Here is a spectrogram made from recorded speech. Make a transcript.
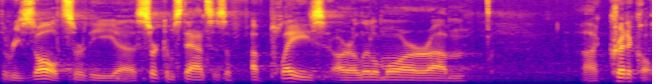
the results or the uh, circumstances of, of, plays are a little more um, uh, critical.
